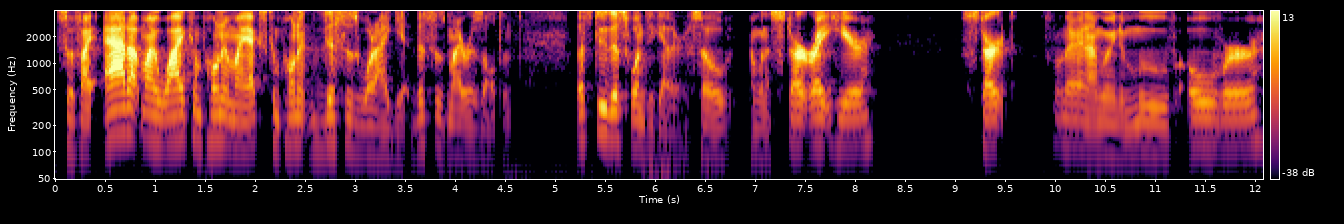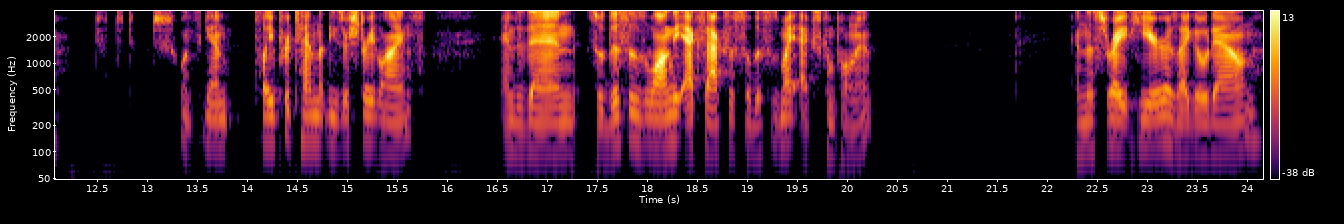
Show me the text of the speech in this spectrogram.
So if I add up my y component, my x component, this is what I get. This is my resultant. Let's do this one together. So I'm going to start right here, start from there, and I'm going to move over. Once again, play pretend that these are straight lines. And then, so this is along the x-axis, so this is my x component. And this right here, as I go down,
